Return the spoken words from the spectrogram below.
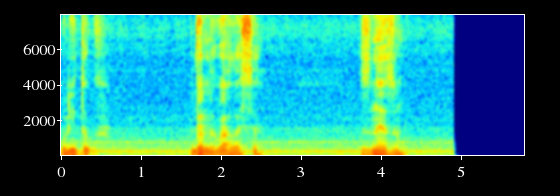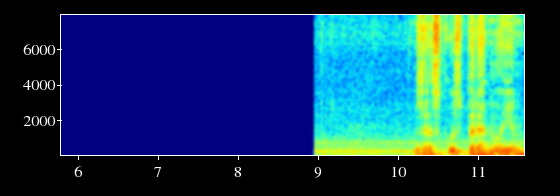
уліток вимивалася знизу. В зразку з перегноєм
